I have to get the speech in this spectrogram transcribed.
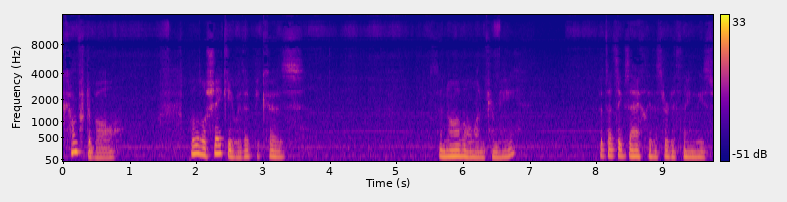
comfortable. A little shaky with it because it's a novel one for me. But that's exactly the sort of thing these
